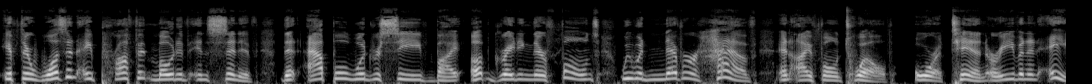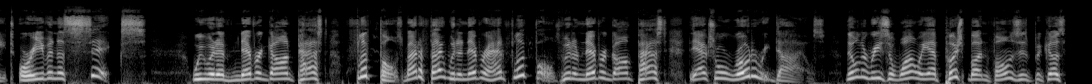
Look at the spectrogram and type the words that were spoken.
If there wasn't a profit motive incentive that Apple would receive by upgrading their phones, we would never have an iPhone 12 or a 10 or even an 8 or even a 6 we would have never gone past flip phones. Matter of fact, we'd have never had flip phones. We'd have never gone past the actual rotary dials. The only reason why we have push button phones is because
